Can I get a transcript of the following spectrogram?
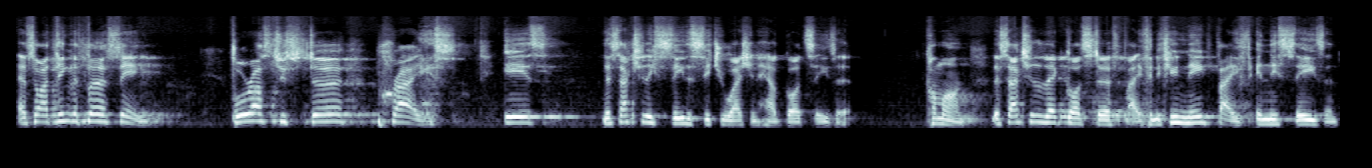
And so I think the first thing for us to stir praise is let's actually see the situation how God sees it. Come on. Let's actually let God stir faith. And if you need faith in this season,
